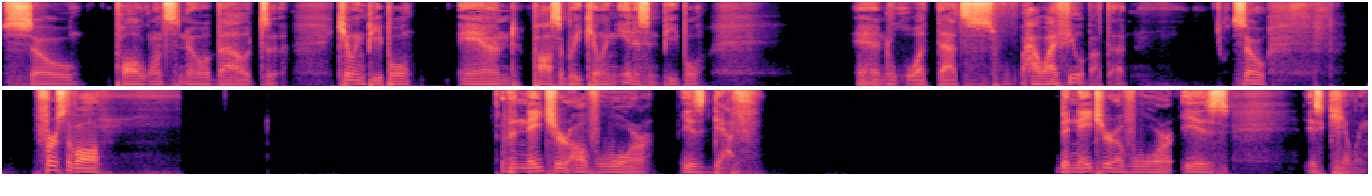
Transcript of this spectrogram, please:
So, Paul wants to know about uh, killing people and possibly killing innocent people. and what that's how I feel about that. So, first of all, the nature of war is death. The nature of war is is killing.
